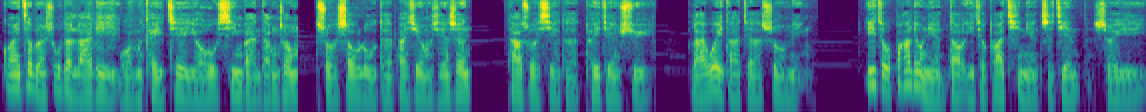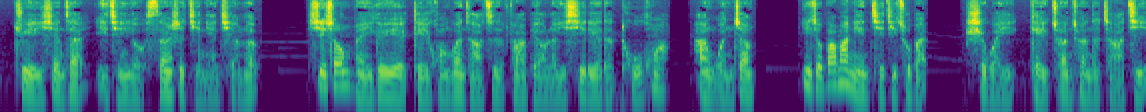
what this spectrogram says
关于这本书的来历，我们可以借由新版当中所收录的白先勇先生他所写的推荐序来为大家说明。一九八六年到一九八七年之间，所以距离现在已经有三十几年前了。西松每一个月给《皇冠》杂志发表了一系列的图画和文章。一九八八年结集出版，视为《给串串的杂记》。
